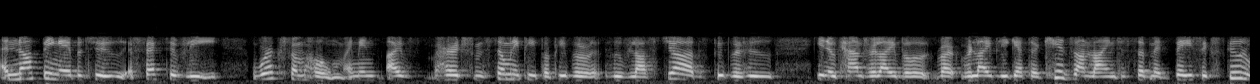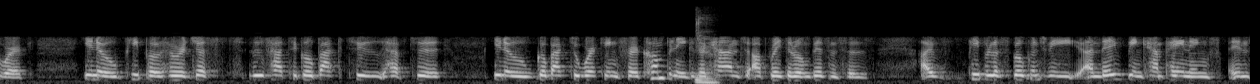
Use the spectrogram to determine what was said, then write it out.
and not being able to effectively work from home. I mean, I've heard from so many people, people who've lost jobs, people who, you know, can't reliable, reliably get their kids online to submit basic schoolwork. You know, people who are just who've had to go back to have to, you know, go back to working for a company because they can't operate their own businesses. I've people have spoken to me and they've been campaigning in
